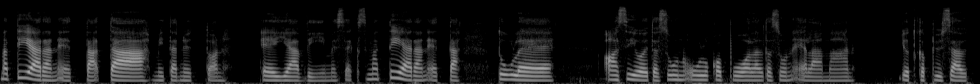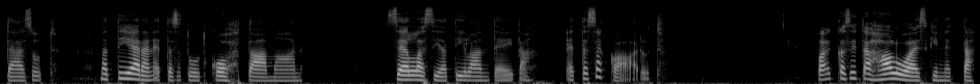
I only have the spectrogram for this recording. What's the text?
Mä tiedän, että tämä, mitä nyt on, ei jää viimeiseksi. Mä tiedän, että tulee asioita sun ulkopuolelta sun elämään, jotka pysäyttää sut. Mä tiedän, että sä tuut kohtaamaan sellaisia tilanteita, että sä kaadut. Vaikka sitä haluaiskin, että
